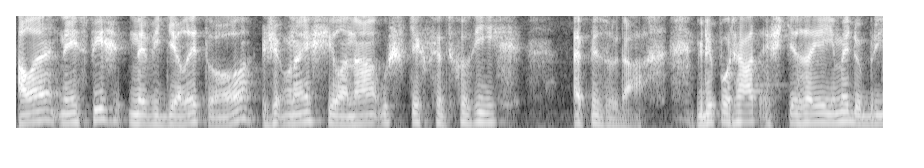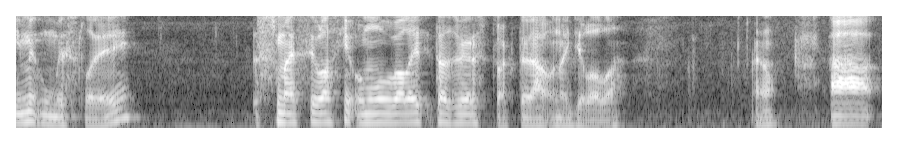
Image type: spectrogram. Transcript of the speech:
Ale nejspíš neviděli to, že ona je šílená už v těch předchozích epizodách, kdy pořád ještě za jejími dobrými úmysly jsme si vlastně omlouvali ta zvěrstva, která ona dělala. Jo? A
